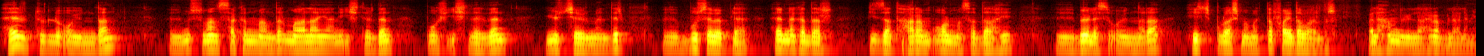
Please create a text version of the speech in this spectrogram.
her türlü oyundan e, Müslüman sakınmalıdır. Mala yani işlerden, boş işlerden yüz çevirmelidir. Bu sebeple her ne kadar bizzat haram olmasa dahi böylesi oyunlara hiç bulaşmamakta fayda vardır. Velhamdülillahi Rabbil Alemin.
